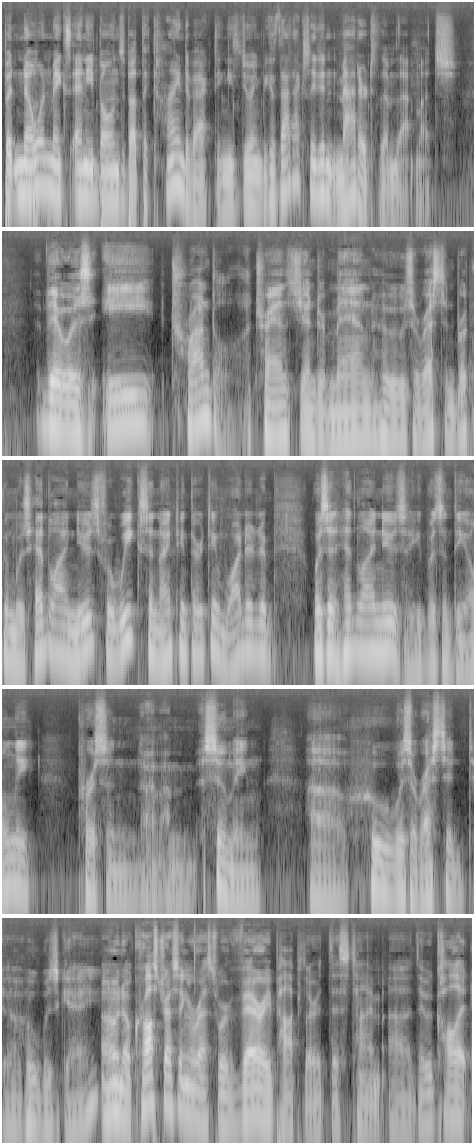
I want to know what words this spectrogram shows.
But no one makes any bones about the kind of acting he's doing because that actually didn't matter to them that much. There was E. Trondle, a transgender man whose arrest in Brooklyn was headline news for weeks in 1913. Why did it was it headline news? He wasn't the only person, uh, I'm assuming, uh, who was arrested uh, who was gay. Oh no, cross-dressing arrests were very popular at this time. Uh, they would call it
